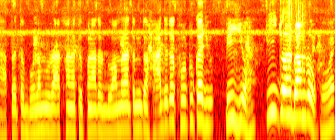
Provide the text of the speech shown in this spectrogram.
આપણે તો બોલમનું રાખવાનું હતું પણ આ તો ડોમરા તમે તો હાજર તો ખોટું કર્યું. પી ગયો હે. પી ગયો હે ડોમરો. હોય.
